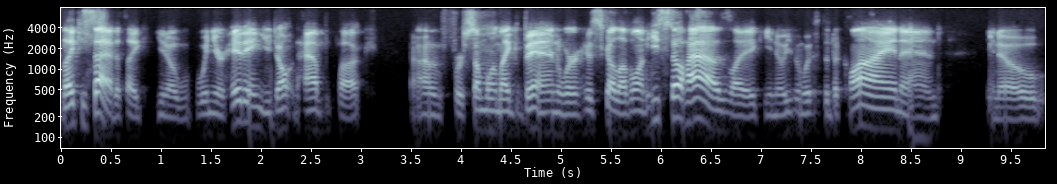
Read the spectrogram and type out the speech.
like you said, it's like you know when you're hitting, you don't have the puck. Um, for someone like Benn, where his skill level, and he still has like you know even with the decline and you know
